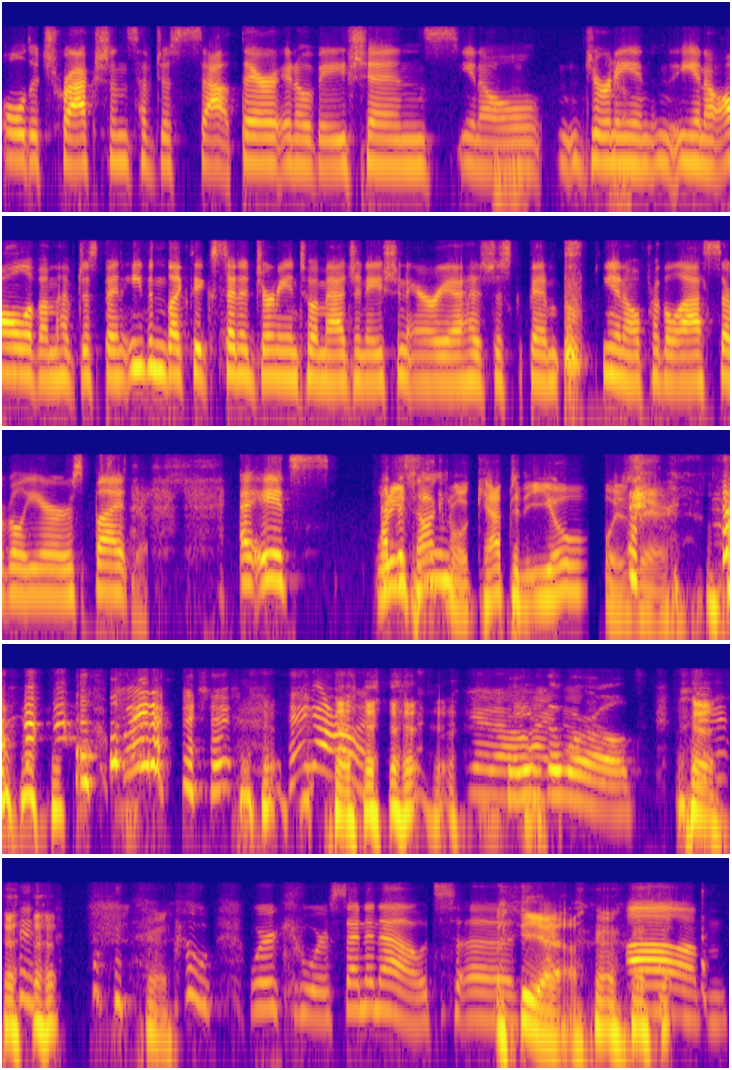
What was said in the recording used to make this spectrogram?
old attractions have just sat there innovations you mm-hmm. know journey and you know all of them have just been even like the extended journey into imagination area has just been you know for the last several years but Yeah. it's What are you the talking about? Captain EO was there. wait a minute hang on you know, Save I the know. world. we're we're sending out uh yeah. um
